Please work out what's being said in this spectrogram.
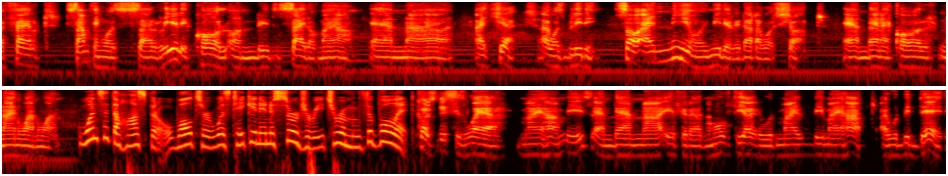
I felt something was uh, really cold on the side of my arm. And uh, I checked, I was bleeding. So I knew immediately that I was shot. And then I called 911. Once at the hospital, Walter was taken into surgery to remove the bullet. Because this is where my arm is, and then uh, if it had moved here, it would might be my heart. I would be dead.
